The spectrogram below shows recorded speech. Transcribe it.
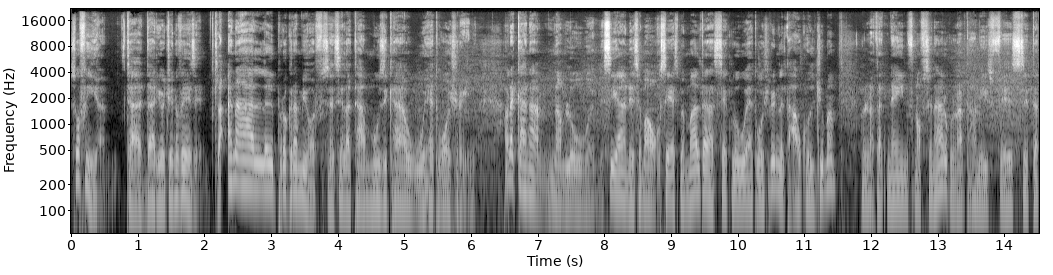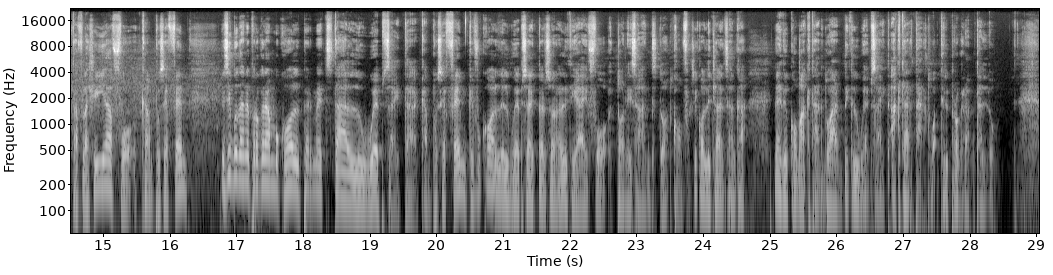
Sofija ta' Dario Genovese. Tlaqqana għal programmjor f'sensiela ta' mużika 21. Għonek għana namlu sija nisimaw xsies minn Malta ta' seklu 21 il-taw kull ġimma Kull nhar ta' tnejn f'nofsinhar u kull nhar ta' ħamis fis-sitta ta' flaxija fuq Campus FM. Isibu dan il-programm ukoll permezz tal-website ta' Campus FM kif ukoll il-website personali tiegħi fuq tonisant.com. Forsi kolli ċans anka ngħidilkom aktar dwar dik il-website aktar tard waqt il-programm tal-lum.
